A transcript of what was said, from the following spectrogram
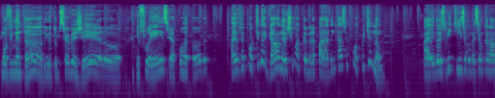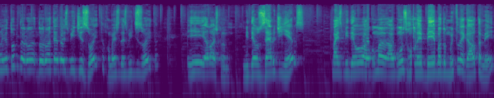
movimentando, YouTube cervejeiro, influencer, a porra toda. Aí eu falei, pô, que legal, né? Eu tinha uma câmera parada em casa, falei, pô, por que não? Aí em 2015 eu comecei um canal no YouTube, durou, durou até 2018, começo de 2018. E é lógico, me deu zero dinheiros, mas me deu alguma, alguns rolê bêbado muito legal também.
